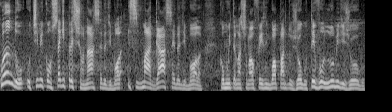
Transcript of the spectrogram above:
Quando o time consegue pressionar a saída de bola, esmagar a saída de bola, como o Internacional fez em boa parte do jogo, ter volume de jogo.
